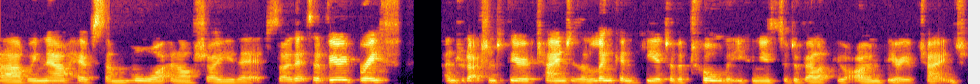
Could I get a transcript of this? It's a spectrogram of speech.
Uh, we now have some more and I'll show you that. So that's a very brief introduction to theory of change. There's a link in here to the tool that you can use to develop your own theory of change.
